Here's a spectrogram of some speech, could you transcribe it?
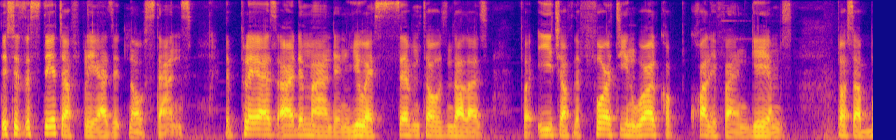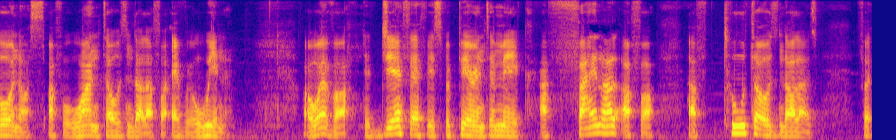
This is the state of play as it now stands. The players are demanding US $7,000 for each of the 14 World Cup qualifying games, plus a bonus of $1,000 for every win. However, the JFF is preparing to make a final offer of $2,000 for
